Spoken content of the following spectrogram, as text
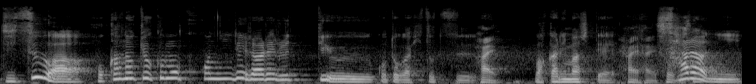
実は他の曲もここに入れられるっていうことが一つ分かりまして、はいはいはい、さらに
